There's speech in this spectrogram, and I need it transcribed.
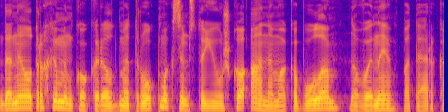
Данило Трохименко, Кирил Дмитрук, Максим Стоюшко, Анна Макабула. Новини ПТРК.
